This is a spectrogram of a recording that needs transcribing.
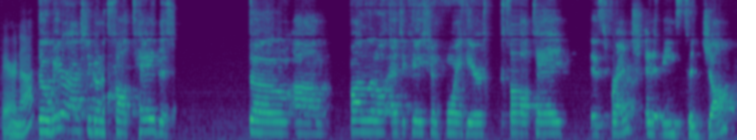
fair enough. So we are actually going to saute this. So um, fun little education point here. Saute is French and it means to jump,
